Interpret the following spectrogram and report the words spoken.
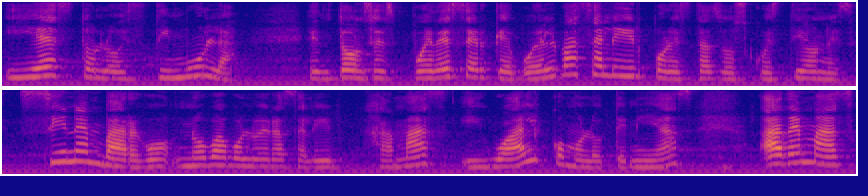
y esto lo estimula. Entonces puede ser que vuelva a salir por estas dos cuestiones. Sin embargo, no va a volver a salir jamás igual como lo tenías. Además,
